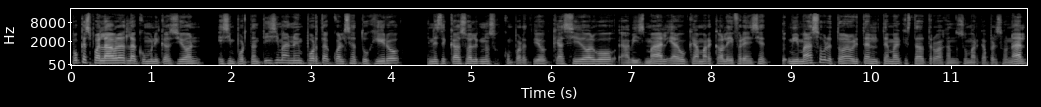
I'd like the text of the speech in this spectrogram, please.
Pocas palabras, la comunicación es importantísima, no importa cuál sea tu giro. En este caso, Alex nos compartió que ha sido algo abismal y algo que ha marcado la diferencia. Mi más sobre todo ahorita en el tema que está trabajando su marca personal.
